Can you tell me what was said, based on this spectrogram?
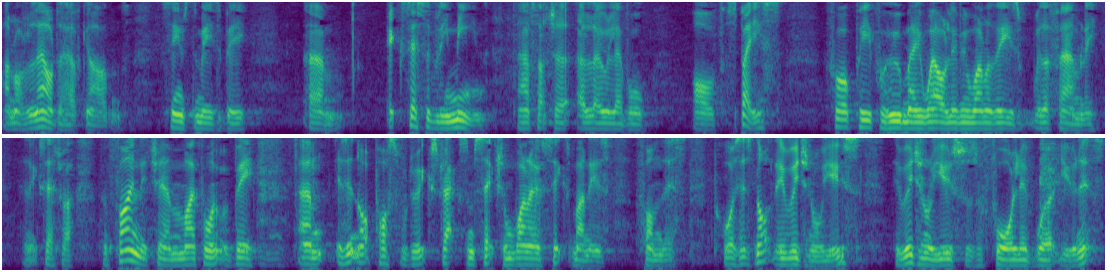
are not allowed to have gardens? Seems to me to be um, excessively mean to have such a, a low level of space for people who may well live in one of these with a family and etc. And finally, Chairman, my point would be, um, is it not possible to extract some Section 106 monies from this? Because it's not the original use. The original use was for four live work units.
